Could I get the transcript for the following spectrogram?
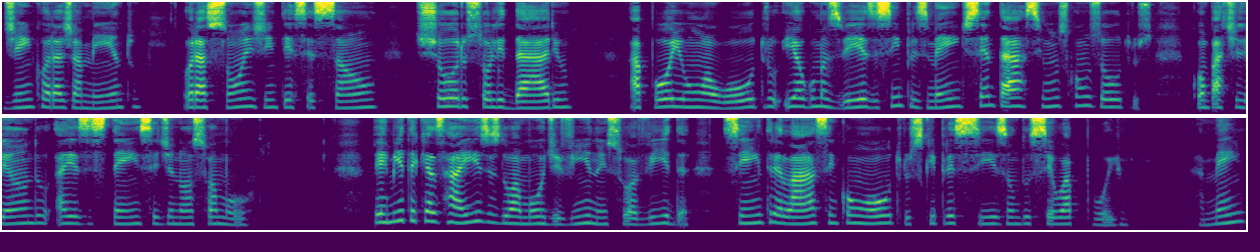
de encorajamento, orações de intercessão, choro solidário, apoio um ao outro e algumas vezes simplesmente sentar-se uns com os outros, compartilhando a existência de nosso amor. Permita que as raízes do amor divino em sua vida se entrelacem com outros que precisam do seu apoio. Amém?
